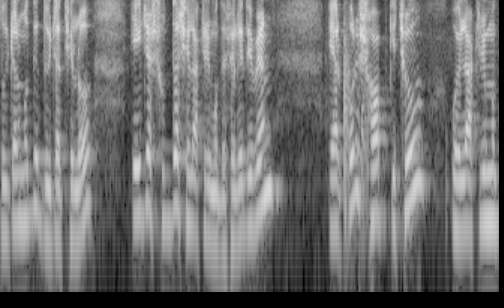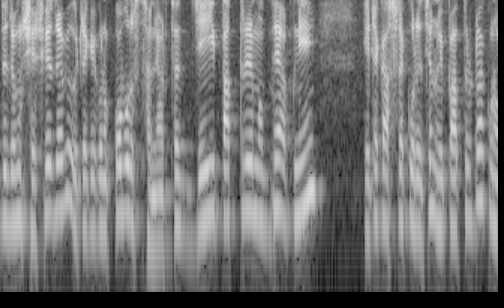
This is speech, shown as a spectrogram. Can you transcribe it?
দুইটার মধ্যে দুইটা ছিল। এইটা শুদ্ধ সেই লাকড়ির মধ্যে ফেলে দিবেন। এরপরে সব কিছু ওই লাকড়ির মধ্যে যখন শেষ হয়ে যাবে, ওইটাকে কোনো কবরস্থানে, অর্থাৎ যেই পাত্রের মধ্যে আপনি এটা কাজটা করেছেন, ওই পাত্রটা কোনো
